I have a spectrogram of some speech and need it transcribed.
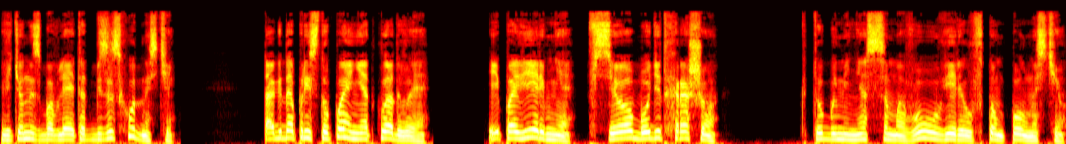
ведь он избавляет от безысходности. Тогда приступай, не откладывая. И поверь мне, все будет хорошо. Кто бы меня самого уверил в том полностью?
